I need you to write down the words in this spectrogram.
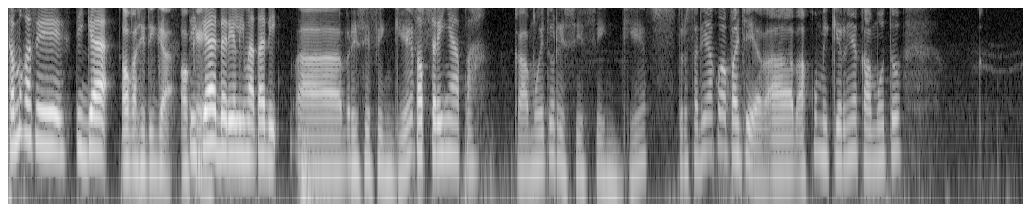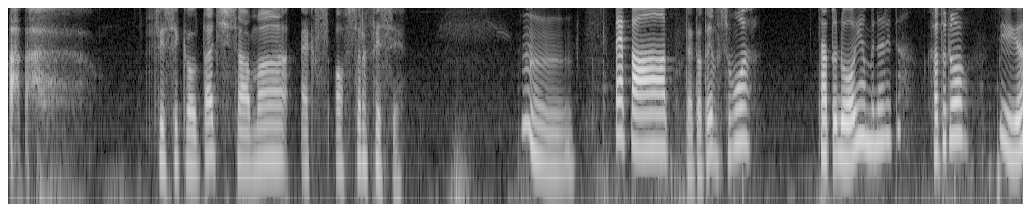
Kamu kasih tiga, Oh kasih tiga. Oke. tiga dari lima tadi. Eh, receiving gifts. Top 3-nya apa? Kamu itu receiving gifts. Terus tadi aku apa aja ya? Eh, aku mikirnya kamu tuh ah, physical touch sama acts of service ya. Hmm, tetot. Tetotnya semua Satu doang yang benar itu. satu doang. Iya.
